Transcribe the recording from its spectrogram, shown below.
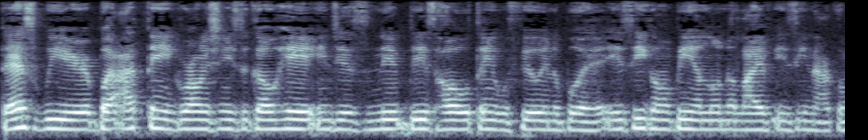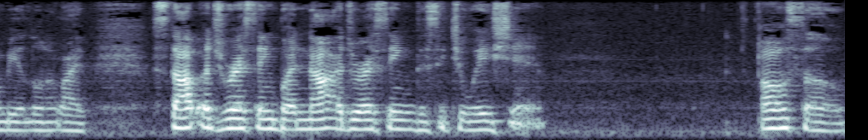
that's weird. But I think Grownish needs to go ahead and just nip this whole thing with Phil in the bud. Is he gonna be in Luna Life? Is he not gonna be in Luna Life? Stop addressing but not addressing the situation. Also,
